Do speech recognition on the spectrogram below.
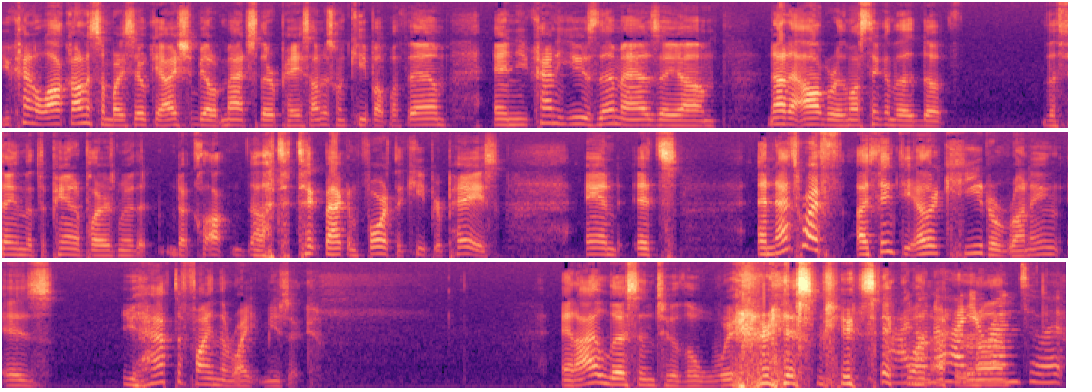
you kind of lock onto somebody, say, okay, I should be able to match their pace. I'm just going to keep up with them, and you kind of use them as a um, not an algorithm. I was thinking the the the thing that the piano players move that the clock uh, to tick back and forth to keep your pace, and it's and that's where I, f- I think the other key to running is you have to find the right music. And I listen to the weirdest music I when don't know I how you run. run to it.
